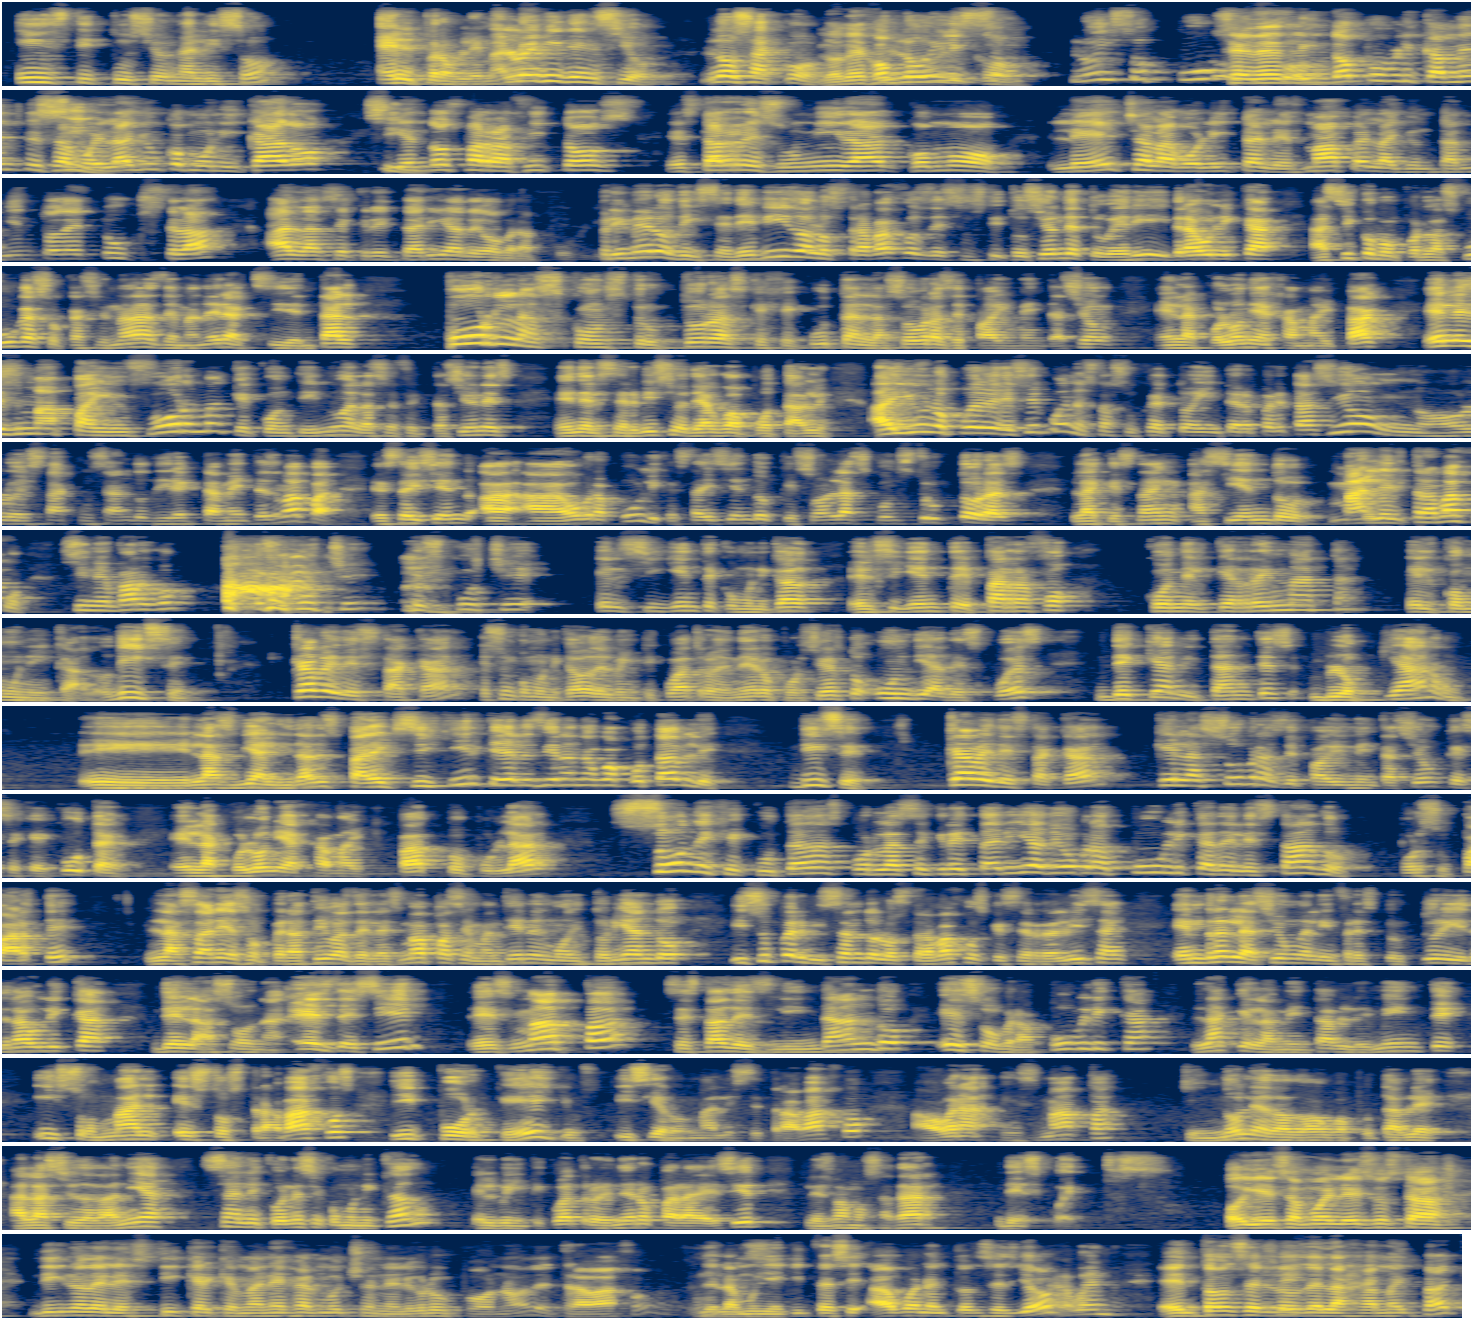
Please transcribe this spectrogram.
institucionalizó el problema, lo evidenció, lo sacó, lo dejó lo público. Hizo, lo hizo público. Se deslindó públicamente, Samuel. Hay un comunicado y en dos parrafitos está resumida cómo le echa la bolita el ESMAPA, el ayuntamiento de Tuxtla, a la Secretaría de Obra Pública. Primero dice, debido a los trabajos de sustitución de tubería hidráulica, así como por las fugas ocasionadas de manera accidental por las constructoras que ejecutan las obras de pavimentación en la colonia Jamaipac, el ESMAPA informa que continúan las afectaciones en el servicio de agua potable. Ahí uno puede decir, bueno, está sujeto a interpretación, no lo está acusando directamente ESMAPA, está diciendo a, obra pública, está diciendo que son las constructoras las que están haciendo mal el trabajo. Sin embargo, escuche, escuche el siguiente comunicado, el siguiente párrafo con el que remata el comunicado. Dice, Cabe destacar, es un comunicado del 24 de enero, por cierto, un día después de que habitantes bloquearon eh, las vialidades para exigir que ya les dieran agua potable. Dice, cabe destacar que las obras de pavimentación que se ejecutan en la colonia Jamaipat Popular son ejecutadas por la Secretaría de Obras Públicas del Estado. Por su parte, las áreas operativas de la ESMAPA se mantienen monitoreando y supervisando los trabajos que se realizan en relación a la infraestructura hidráulica de la zona. Es decir, ESMAPA se está deslindando, es obra pública la que lamentablemente hizo mal estos trabajos y porque ellos hicieron mal este trabajo, ahora ESMAPA quien no le ha dado agua potable a la ciudadanía, sale con ese comunicado el 24 de enero para decir, les vamos a dar descuentos. Oye, Samuel, eso está digno del sticker que manejan mucho en el grupo, ¿no? De trabajo, de la muñequita así. Ah, bueno, entonces yo. Ah, bueno. Entonces los de la Jamaipac,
